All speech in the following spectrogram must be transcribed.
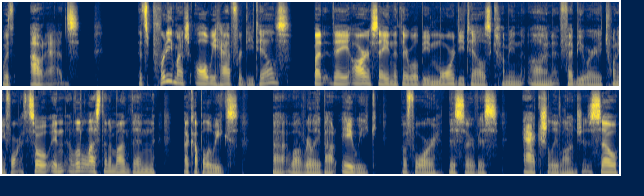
without ads. That's pretty much all we have for details, but they are saying that there will be more details coming on February 24th. So, in a little less than a month and a couple of weeks, uh, well, really about a week before this service actually launches. So,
